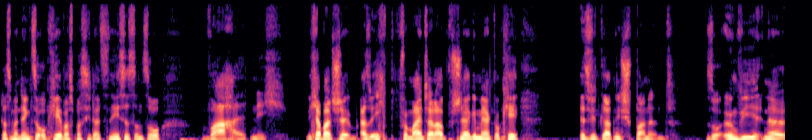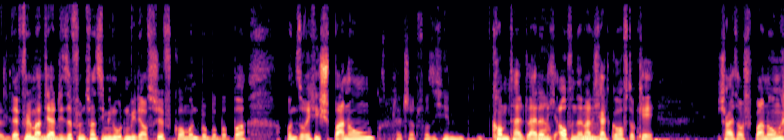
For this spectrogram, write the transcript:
dass man denkt so, okay, was passiert als nächstes und so, war halt nicht. Ich habe halt schnell, also ich für meinen Teil habe schnell gemerkt, okay, es wird gerade nicht spannend. So irgendwie, ne, der Film hat ja Mhm. diese 25 Minuten, wie die aufs Schiff kommen und blablabla. und so richtig Spannung Das plätschert vor sich hin. kommt halt leider Ja. nicht auf. Und dann hatte ich Mhm. halt gehofft, okay, scheiß auf Spannung,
